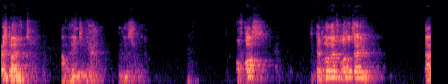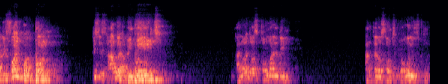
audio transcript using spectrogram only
Fresh graduate, I'm an engineer in this room. Of course, the technology will also tell you that before you were born, this is how we have been doing it. You cannot just come one day and tell us something. Your own is book,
